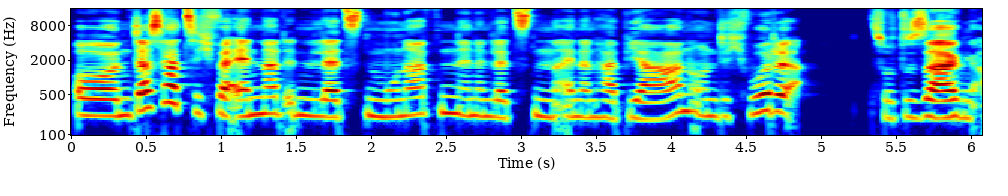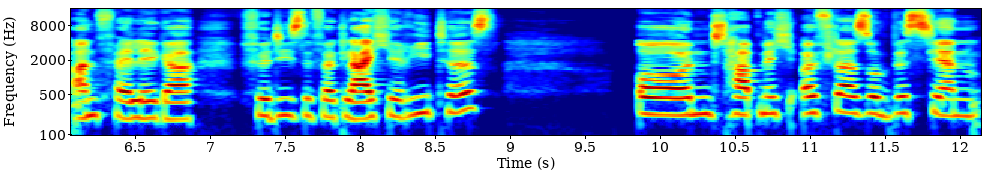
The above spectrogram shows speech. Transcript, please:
Und das hat sich verändert in den letzten Monaten, in den letzten eineinhalb Jahren und ich wurde sozusagen anfälliger für diese Vergleiche Rites und habe mich öfter so ein bisschen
